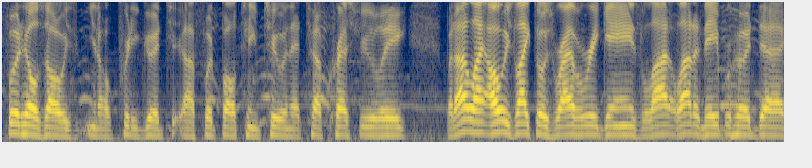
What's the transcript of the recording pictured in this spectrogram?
Foothill's always, you know, pretty good uh, football team too in that tough Crestview League. But I always like those rivalry games. A lot, a lot of neighborhood uh,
